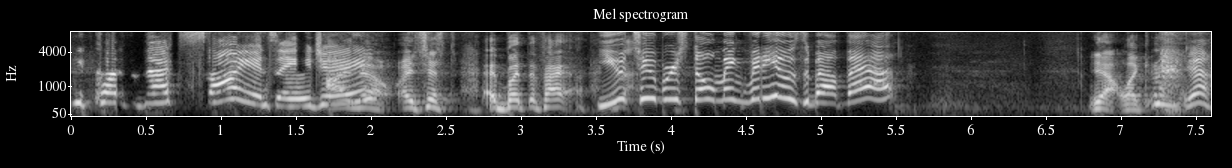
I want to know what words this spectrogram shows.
Because that's science, AJ. I know. It's just eh, but the fact YouTubers don't make videos about that. Yeah, like Yeah.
